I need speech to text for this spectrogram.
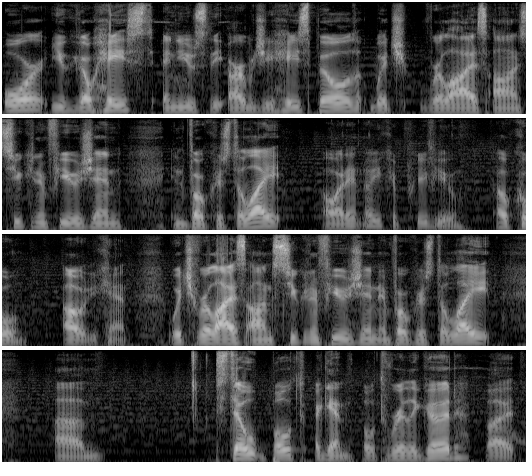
Or you could go Haste and use the RBG Haste build, which relies on Secret Infusion, Invoker's Delight. Oh, I didn't know you could preview. Oh, cool. Oh, you can't. Which relies on Secret Infusion, Invoker's Delight. Um, still, both, again, both really good, but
